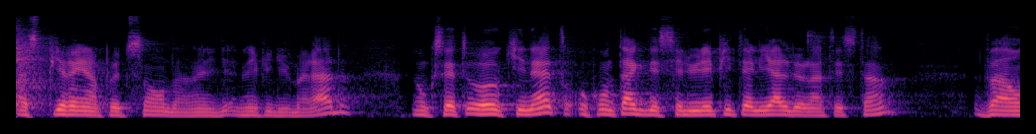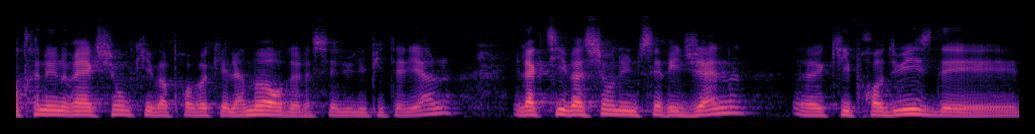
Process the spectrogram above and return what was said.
aspiré un peu de sang d'un individu malade. Donc cette ookinète, au contact des cellules épithéliales de l'intestin, va entraîner une réaction qui va provoquer la mort de la cellule épithéliale et l'activation d'une série de gènes euh, qui produisent des,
